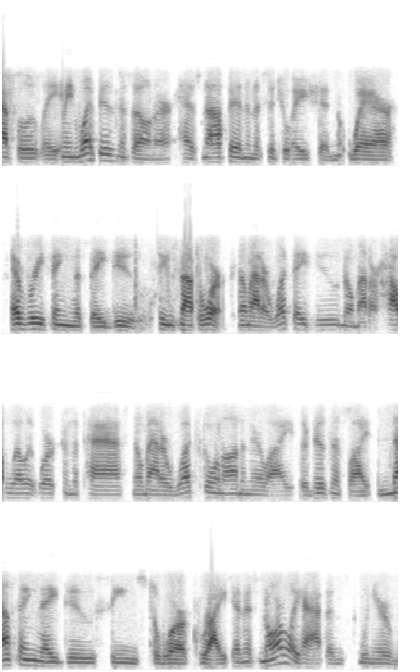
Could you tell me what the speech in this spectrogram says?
Absolutely. I mean, what business owner has not been in a situation where everything that they do seems not to work? No matter what they do, no matter how well it worked in the past, no matter what's going on in their life, their business life, nothing they do seems to work right. And this normally happens when you're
